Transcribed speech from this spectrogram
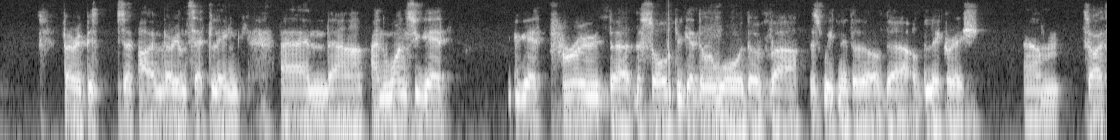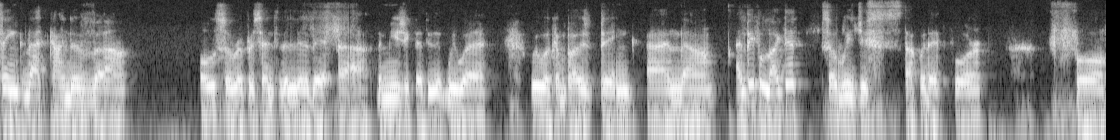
very bizarre and very unsettling, and uh, and once you get you get through the, the salt, you get the reward of uh, the sweetness of the of the licorice. Um, so I think that kind of uh, also represented a little bit uh, the music that we were we were composing, and uh, and people liked it, so we just stuck with it for for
